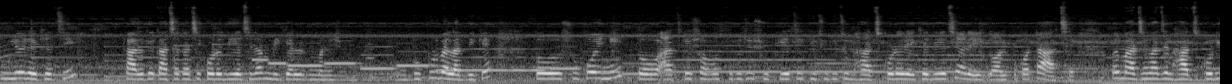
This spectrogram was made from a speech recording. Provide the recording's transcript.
তুলে রেখেছি। কালকে কাছাকাছি করে দিয়েছিলাম বিকেল মানে দুপুরবেলার দিকে। তো শুকোয়নি, তো আজকে সমস্ত কিছু শুকিয়েছে। কিছু কিছু ভাজ করে রেখে দিয়েছি, আর এই অল্প কটা আছে। ওই মাঝে মাঝে ভাজ করি,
